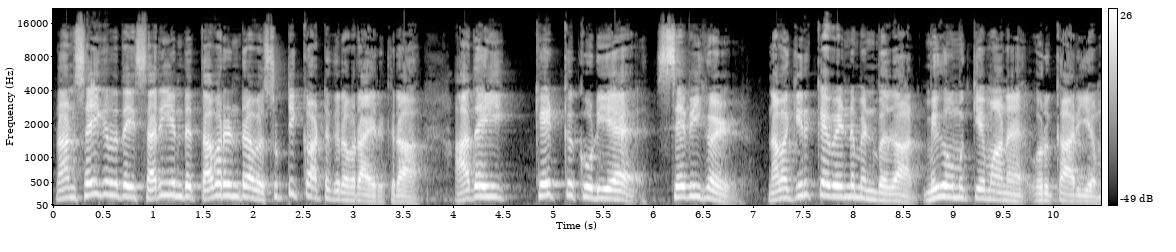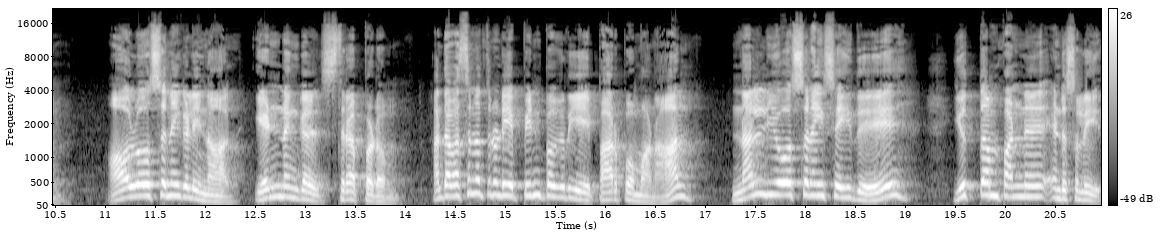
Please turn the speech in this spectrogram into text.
நான் செய்கிறதை சரி என்று தவறென்று அவர் சுட்டிக்காட்டுகிறவராய் இருக்கிறார். அதை கேட்கக்கூடிய செவிகள் நமக்கு இருக்க வேண்டும் என்பதுதான் மிக முக்கியமான ஒரு காரியம். ஆலோசனைகளினால் எண்ணங்கள் ஸ்திரப்படும் அந்த வசனத்தினுடைய பின்பகுதியை பார்ப்போமானால் நல் யோசனை செய்து யுத்தம் பண்ணு என்று சொல்லி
